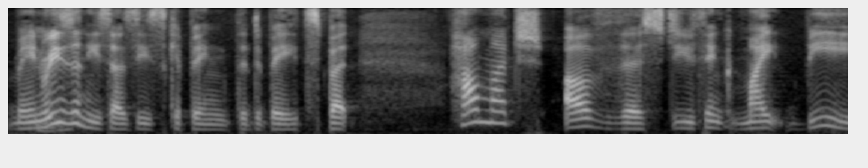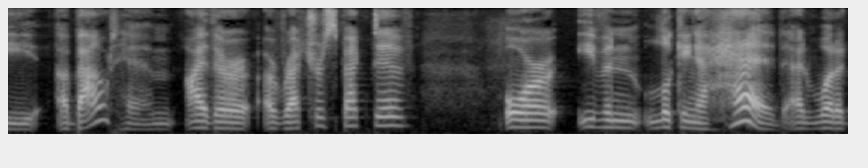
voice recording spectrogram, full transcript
main mm-hmm. reason he says he's skipping the debates. But how much of this do you think might be about him, either a retrospective or even looking ahead at what a,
